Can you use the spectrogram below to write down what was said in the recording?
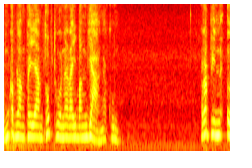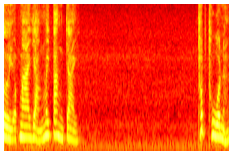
ผมกำลังพยายามทบทวนอะไรบางอย่างอะคุณรพินเอ่ยออกมาอย่างไม่ตั้งใจ ทบทวนเหรอ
